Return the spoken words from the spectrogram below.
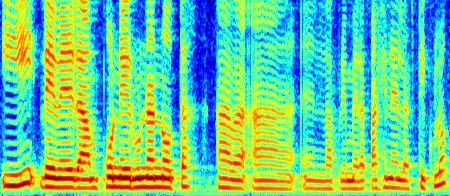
y deberán poner una nota en la primera página del artículo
